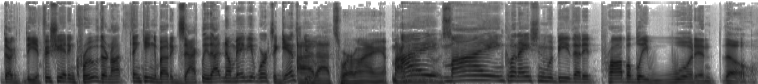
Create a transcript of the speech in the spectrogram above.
their the officiating crew, they're not thinking about exactly that. Now maybe it works against you. Uh, that's where my, my mind I my inclination would be that it probably wouldn't though.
